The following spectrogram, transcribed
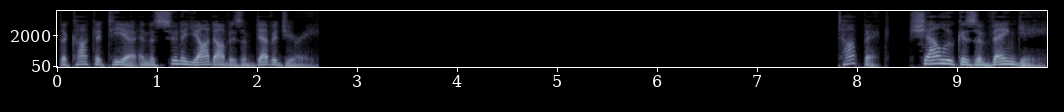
the Kakatiya and the Seuna Yadavas of Devagiri. Chalukyas of Vengi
